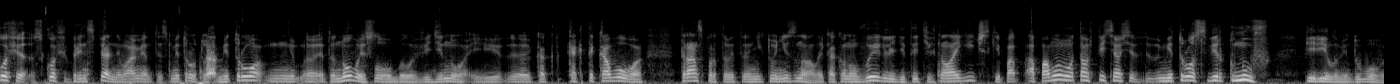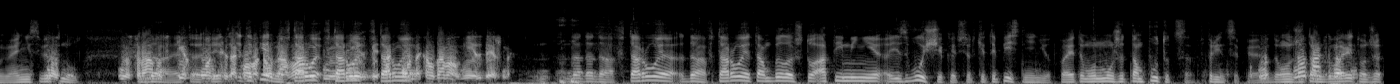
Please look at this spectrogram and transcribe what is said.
кофе, с кофе принципиальный момент из метро. Да. метро, это новое слово было введено, и э, как, как такового транспорта это никто не знал, и как оно выглядит, и технологически. А, по-моему, там в песне метро сверкнув перилами дубовыми, а не сверкнул. Ну, сразу да, всех это, он это, это первое. Второй, второй, второй... Он наколдовал неизбежно. Да, да, да. Второе, да, второе там было, что от имени извозчика все-таки эта песня идет, поэтому он может там путаться, в принципе. Он же ну, там так, говорит, он же,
